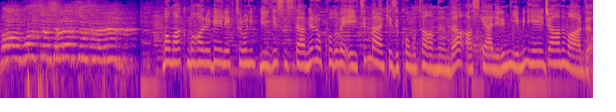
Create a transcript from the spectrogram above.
namusla şeref sözü verin. Mamak Muharebe Elektronik Bilgi Sistemler Okulu ve Eğitim Merkezi Komutanlığı'nda askerlerin yemin heyecanı vardı.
